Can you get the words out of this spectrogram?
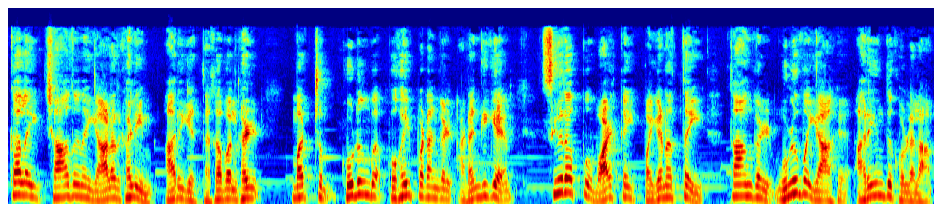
கலை சாதனையாளர்களின் அரிய தகவல்கள் மற்றும் குடும்ப புகைப்படங்கள் அடங்கிய சிறப்பு வாழ்க்கை பயணத்தை தாங்கள் முழுமையாக அறிந்து கொள்ளலாம்.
